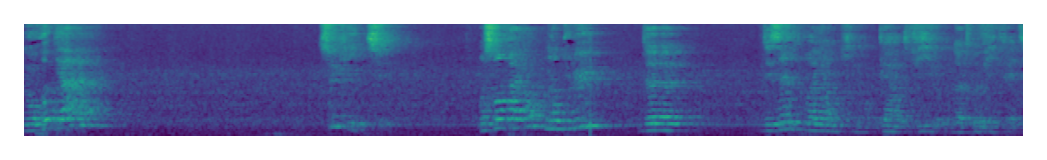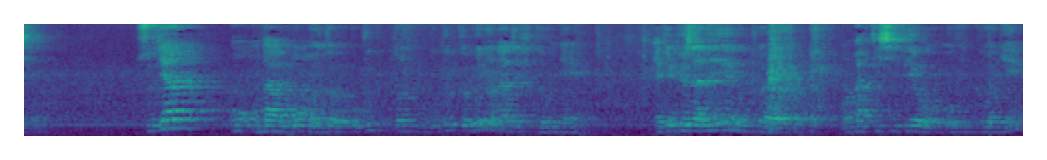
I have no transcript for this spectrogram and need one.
nous regardent, ceux qui. on ne se rend pas compte non plus de, des incroyants qui nous gardent vivre notre vie chrétienne. Je me souviens, on, a, bon, euh, beaucoup, dans beaucoup de communes, on a des figuriniers. Il y a quelques années, donc, euh, on participait au, au vide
